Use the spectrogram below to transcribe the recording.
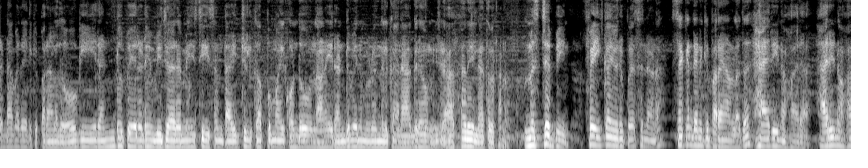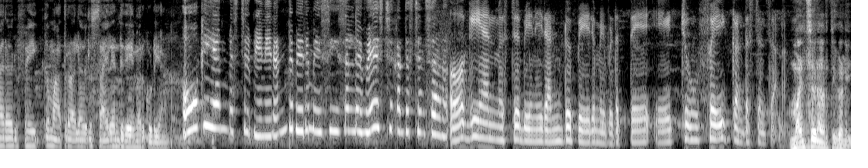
രണ്ടാമത് എനിക്ക് പറയാനുള്ളത് ഓഗി. ഈ രണ്ടുപേരുടെയും വിചാരം ഈ സീസൺ ടൈറ്റിൽ കപ്പുമായി കൊണ്ടുപോകുന്നതാണ്. ഈ രണ്ടുപേരും ഇവിടെ നിൽക്കാൻ ആഗ്രഹവും അർഹതയില്ലാത്തവരാണ്. മിസ്റ്റർ ബീൻ. ഫേക്ക് ആയ ഒരു പേഴ്സൺ ആണ്. സെക്കൻഡ് എനിക്ക് പറയാനുള്ളത് ഹാരി നൊഹാര ഹാരി നൊഹാര ഒരു ഫേക്ക് മാത്രമല്ല ഒരു സൈലന്റ് ഗെയിമർ കൂടിയാണ്. ഓഗി ആൻഡ് മിസ്റ്റർ ബീനി രണ്ടുപേരും ഈ സീസണിലെ വേസ്റ്റ് കണ്ടസ്റ്റൻസ് ആണ്. ഓഗി ആൻഡ് മിസ്റ്റർ ബീനി ഇവിടുത്തെ ഏറ്റവും ഫേക്ക് കണ്ടസ്റ്റൻസ് ആണ്. മത്സരാർത്ഥികളെ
